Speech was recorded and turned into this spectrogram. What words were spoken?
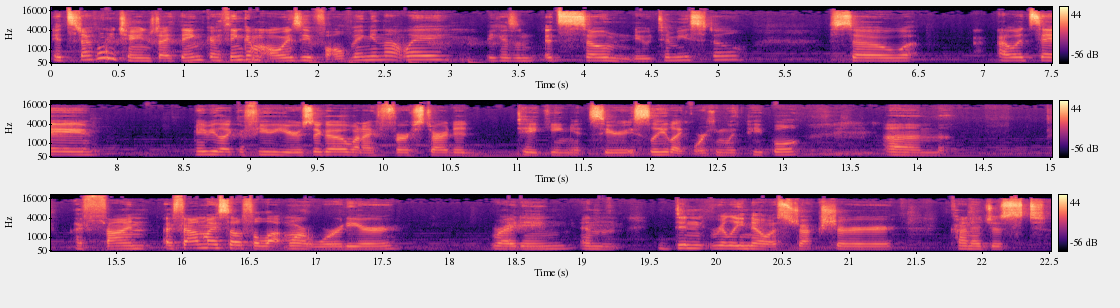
it's definitely changed, I think. I think I'm always evolving in that way because it's so new to me still. So I would say maybe like a few years ago when I first started taking it seriously, like working with people, um, I find I found myself a lot more wordier writing and didn't really know a structure. Kind of just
